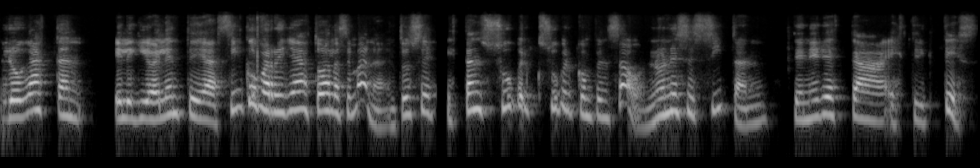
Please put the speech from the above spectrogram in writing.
pero gastan el equivalente a cinco parrilladas toda la semana. Entonces, están súper, súper compensados. No necesitan tener esta estrictez.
